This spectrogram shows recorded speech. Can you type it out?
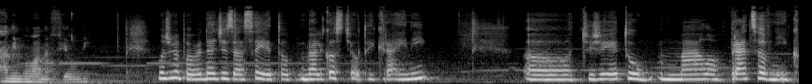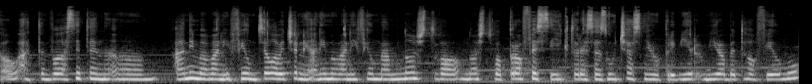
animované filmy? Môžeme povedať, že zase je to veľkosťou tej krajiny, Čiže je tu málo pracovníkov a ten, vlastne ten animovaný film, celovečerný animovaný film má množstvo, množstvo profesí, ktoré sa zúčastňujú pri výrobe toho filmu.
